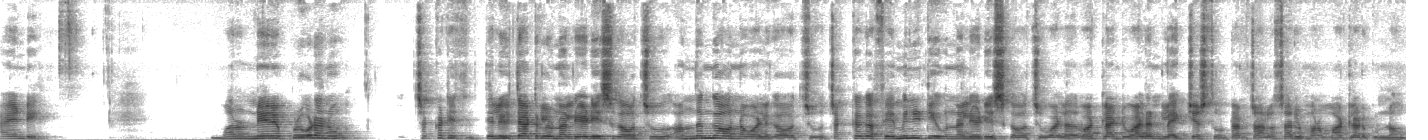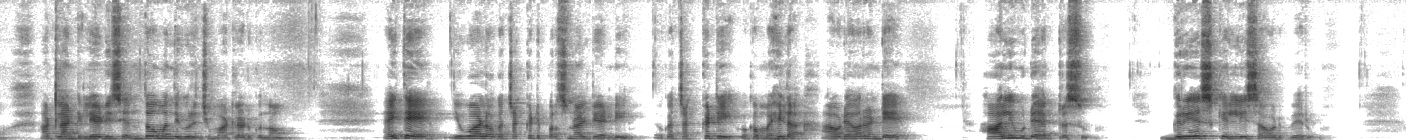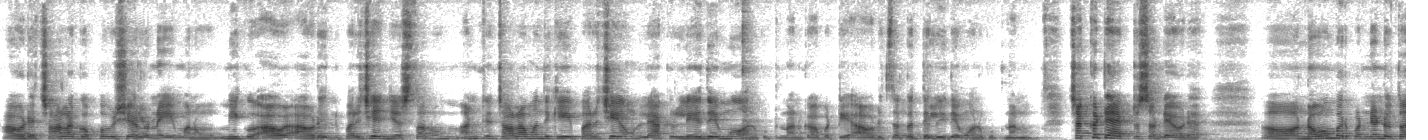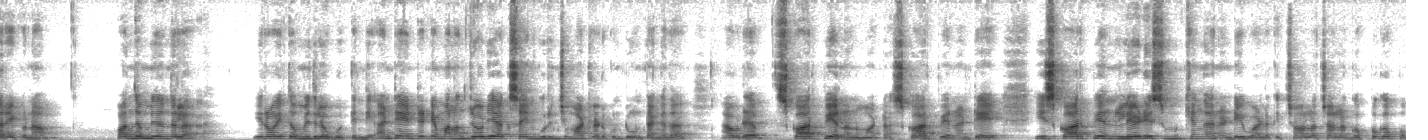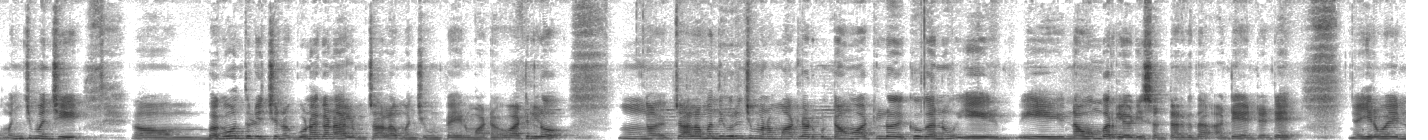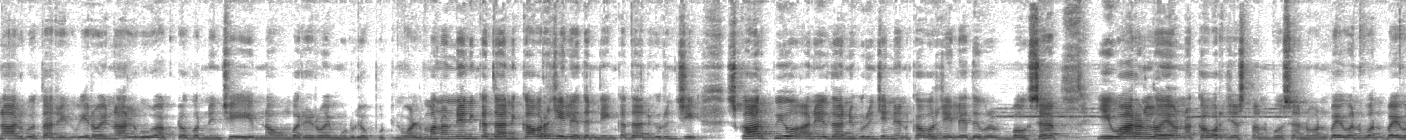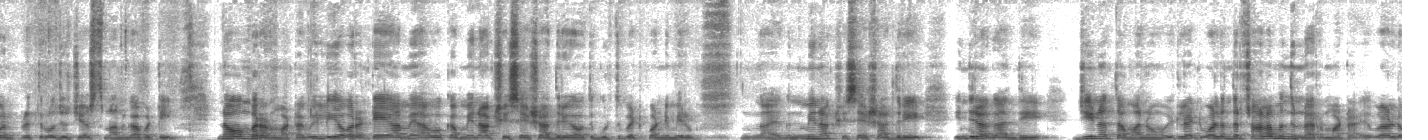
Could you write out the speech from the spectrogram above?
Hi అండి. మనం నేను ఎప్పుడు కూడాను చక్కటి తెలివితేటలు ఉన్న లేడీస్ కావచ్చు అందంగా ఉన్న వాళ్ళు కావచ్చు చక్కగా ఫెమినిటీ ఉన్న లేడీస్ కావచ్చు వాళ్ళ అట్లాంటి వాళ్ళని లైక్ చేస్తూ ఉంటాను. చాలాసార్లు మనం మాట్లాడుకున్నాం. అట్లాంటి లేడీస్ ఎంతోమంది గురించి మాట్లాడుకున్నాం. అయితే ఇవాళ ఒక చక్కటి పర్సనాలిటీ అండి. ఒక చక్కటి ఒక మహిళ. ఆవిడ ఎవరంటే హాలీవుడ్ యాక్ట్రెస్ గ్రేస్ కెల్లీస్ ఆవిడ పేరు. ఆవిడ చాలా గొప్ప విషయాలు ఉన్నాయి మనం మీకు ఆవిడని పరిచయం చేస్తాను. అంటే చాలామందికి పరిచయం లేక లేదేమో అనుకుంటున్నాను కాబట్టి ఆవిడ సంగతి తెలియదేమో అనుకుంటున్నాను. చక్కటి యాక్ట్రెస్ అండి ఆవిడ. నవంబర్ పన్నెండవ తారీఖున పంతొమ్మిది వందల ఇరవై తొమ్మిదిలో పుట్టింది. అంటే ఏంటంటే మనం జోడియాక్ సైన్ గురించి మాట్లాడుకుంటూ ఉంటాం కదా ఆవిడ స్కార్పియన్ అనమాట స్కార్పియన్ అంటే ఈ స్కార్పియన్ లేడీస్ ముఖ్యంగానండి వాళ్ళకి చాలా చాలా గొప్ప గొప్ప మంచి మంచి భగవంతుడిచ్చిన భగవంతుడు ఇచ్చిన గుణగణాలు చాలా మంచి ఉంటాయి అన్నమాట. వాటిల్లో చాలామంది గురించి మనం మాట్లాడుకుంటాము. వాటిల్లో ఎక్కువగాను ఈ ఈ నవంబర్ లేడీస్ అంటారు కదా. అంటే ఏంటంటే ఇరవై నాలుగో తారీఖు ఇరవై నాలుగు అక్టోబర్ నుంచి నవంబర్ ఇరవై మూడులో పుట్టిన వాళ్ళు. మనం నేను ఇంకా దాన్ని కవర్ చేయలేదండి. ఇంకా దాని గురించి స్కార్పియో అనే దాని గురించి నేను కవర్ చేయలేదు. బహుశా ఈ వారంలో ఏమన్నా కవర్ చేస్తాను. బహుశా one by one one by one ప్రతిరోజు చేస్తున్నాను కాబట్టి. నవంబర్ అనమాట వీళ్ళు ఎవరంటే ఆమె ఒక మీనాక్షి శేషాద్రి కాబట్టి గుర్తుపెట్టుకోండి మీరు. మీనాక్షి శేషాద్రి ఇందిరాగాంధీ జీనత్ తమను ఇట్లాంటి వాళ్ళందరూ చాలామంది ఉన్నారనమాట వాళ్ళు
